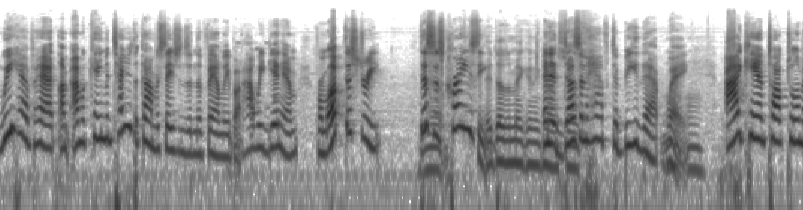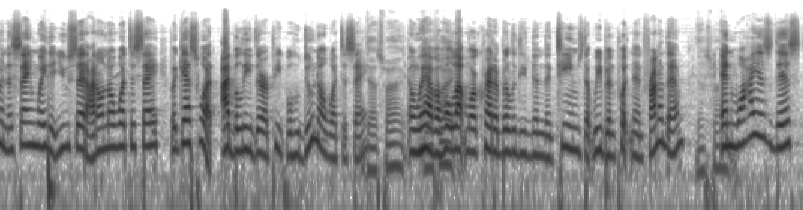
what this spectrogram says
We have had I'm, I can't even tell you the conversations in the family about how we get him from up the street. This is crazy. It doesn't make any. and it of doesn't have to be that way. I can't talk to them in the same way that you said I don't know what to say, but guess what? I believe there are people who do know what to say. That's right. And we have That's a whole right. lot more credibility than the teams that we've been putting in front of them. That's right. And why is this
